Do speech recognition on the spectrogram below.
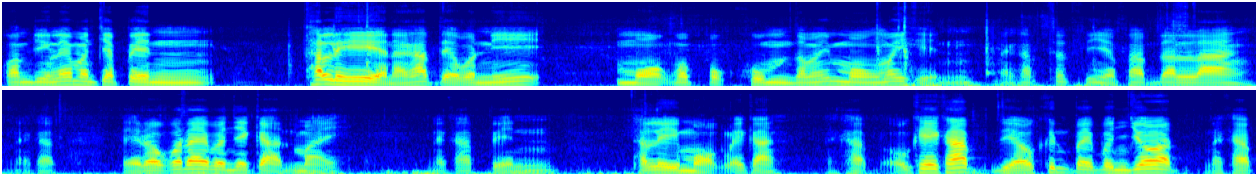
ความจริงแล้วมันจะเป็นทะเลนะครับ แต่วันนี้หมอกมาปกคลุมทำให้มองไม่เห็นนะครับทัศนียภาพด้านล่างนะครับ แต่เราก็ได้บรรยากาศใหม่นะครับ เป็นทะเลหมอกแล้วกันนะครับ โอเคครับ เดี๋ยวขึ้นไปบนยอดนะครับ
